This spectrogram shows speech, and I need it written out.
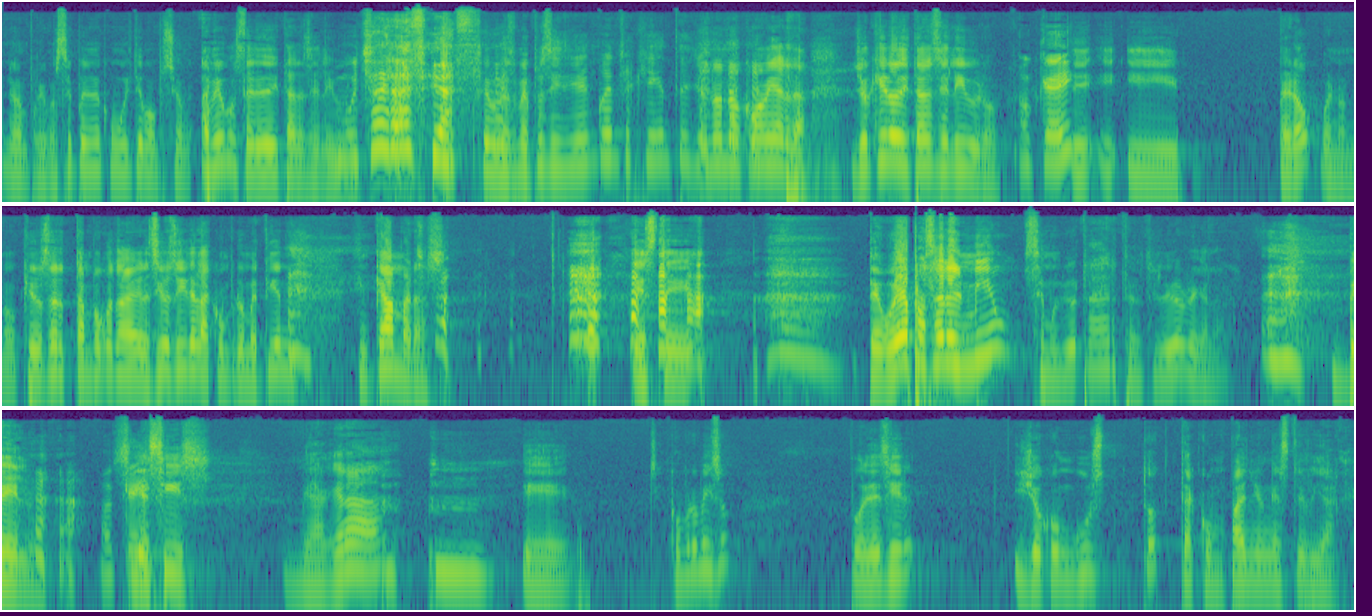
no, porque me estoy poniendo como última opción. A mí me gustaría editar ese libro. Muchas gracias. Sí, porque me puse, ¿y encuentra quién te-?" Yo, no, no, como mierda. Yo quiero editar ese libro. Ok. Y, y- y- pero bueno, no quiero ser tampoco tan agresivo, seguir la comprometiendo en cámaras. Este, te voy a pasar el mío, se me olvidó traerte, te lo voy a regalar. Velo. Si decís, me agrada, eh, sin compromiso, puedes decir, y yo con gusto te acompaño en este viaje.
